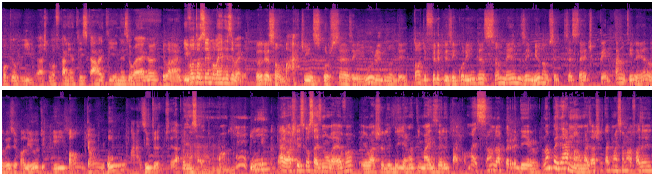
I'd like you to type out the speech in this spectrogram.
pouco que eu vi. Eu acho que eu vou ficar ali entre Scarlett e Renée Zellweger. Pela. E vou torcer pela Renée Zellweger. Pela direção, Martin Scorsese em Uri Irlandês, Todd Phillips em Coringa, Sam Mendes em 1917, Quentin Tarantino Era Uma Vez em Hollywood e Bong Joon-ho, Parasita. Você dá pra. Uhum. Cara, eu acho que o Scorsese não leva. Eu acho ele brilhante, mas ele tá começando a perder. Não perder a mão, mas acho que tá começando a fazer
